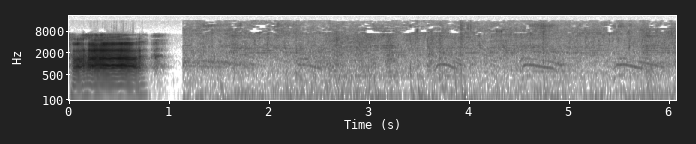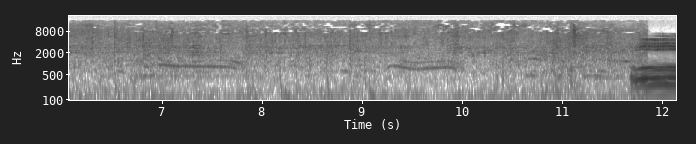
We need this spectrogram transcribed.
Ha. Ooh.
